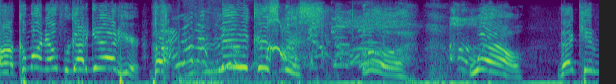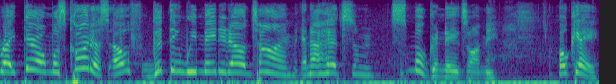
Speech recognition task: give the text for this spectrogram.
Uh, come on, Elf, we gotta get out of here. Huh. Merry Christmas. Ugh. Wow, that kid right there almost caught us, Elf. Good thing we made it out in time, and I had some smoke grenades on me. Okay,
